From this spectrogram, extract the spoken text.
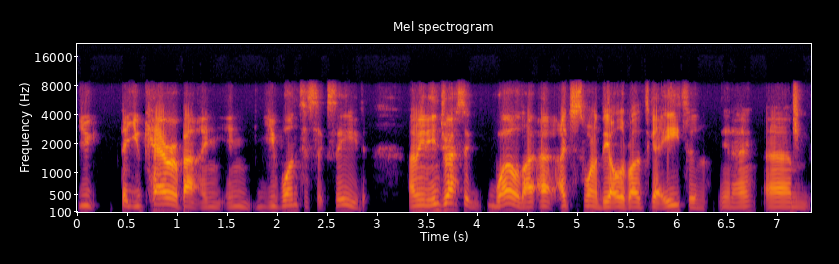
you that you care about and, and you want to succeed. I mean, in Jurassic World, I, I just wanted the older brother to get eaten, you know, um,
